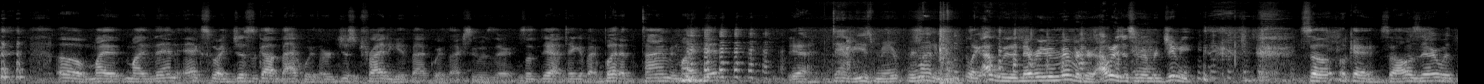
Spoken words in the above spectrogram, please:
oh my my then ex who I just got back with or just tried to get back with actually was there. So yeah, take it back. But at the time in my head, yeah, damn, you just me- reminded me. Like I would have never even remembered her. I would have just remembered Jimmy. so okay, so I was there with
